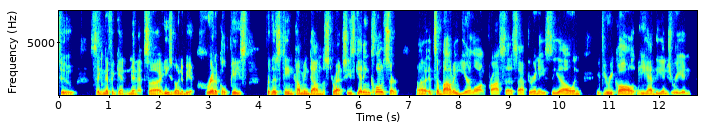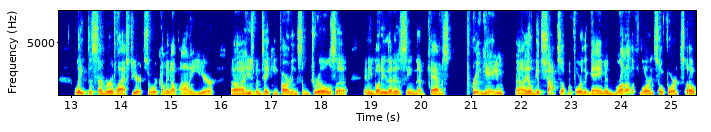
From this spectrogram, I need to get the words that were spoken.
to significant minutes. Uh, he's going to be a critical piece for this team coming down the stretch. He's getting closer. Uh, it's about a year long process after an ACL. And if you recall, he had the injury in late December of last year. So we're coming up on a year. Uh, he's been taking part in some drills. Uh, anybody that has seen the Cavs pregame, uh, he'll get shots up before the game and run on the floor and so forth. So,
